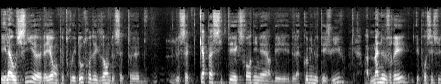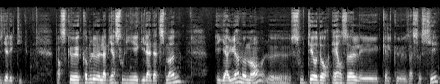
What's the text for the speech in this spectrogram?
Et là aussi, euh, d'ailleurs, on peut trouver d'autres exemples de cette, euh, capacité extraordinaire de la communauté juive à manœuvrer les processus dialectiques. Parce que, comme l'a bien souligné Gilad Atzmon, il y a eu un moment, sous Théodore Herzl et quelques associés,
